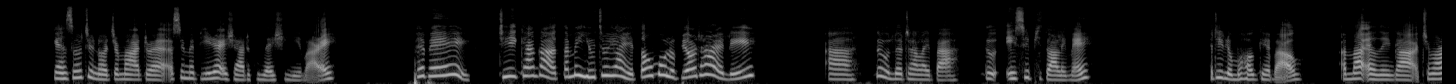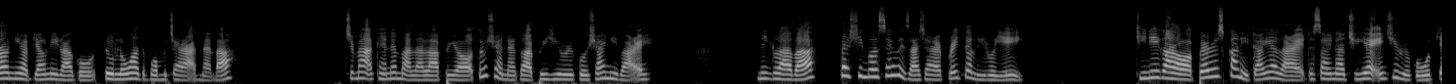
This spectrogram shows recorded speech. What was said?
။ကန်ဆိုးကျင်တော့ကျမအတွက်အဆင်မပြေတဲ့အရာတစ်ခုလည်းရှိနေပါတယ်။ဖေဖေဒီအခန်းကသမီး YouTube ရရင်သုံးဖို့လို့ပြောထားတယ်လေ။အာသူ့ကိုလွတ်ထားလိုက်ပါ။သူအေးစစ်ဖြစ်သွားလိမ့်မယ်။ အဲ့ဒီလိုမဟုတ်ခဲ့ပါဘူး။အမအယ်လင်ကကျမတို့နှစ်ယောက်ပြောင်းနေတာကိုသူလုံးဝသဘောမကျတာအမှန်ပါ။ကျမအခန်းထဲမှာလာလာပြီးတော့သူ့ channel ကဗီဒီယိုတွေကိုရိုက်နေပါတယ်။မင်္ဂလာပါ fashion ကိုစိတ်ဝင်စားကြတဲ့ပရိသတ်လေးတို့ရေဒီနေ့ကတော့ Paris ကနေတိုက်ရိုက်လာတဲ့ဒီဇိုင်နာကြီးရဲ့အင်ဂျီတွေကိုဝတ်ပြ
